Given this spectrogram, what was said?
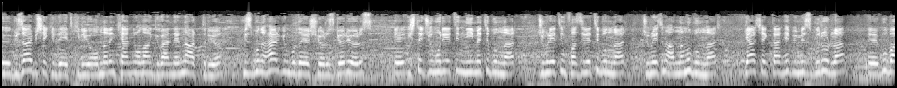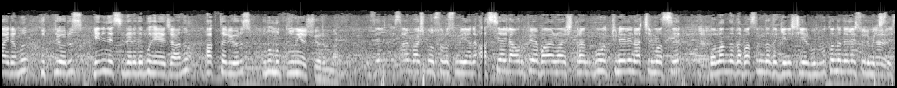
e, güzel bir şekilde etkiliyor. Onların kendine olan güvenlerini arttırıyor. Biz bunu her gün burada yaşıyoruz, görüyoruz. E, işte Cumhuriyet'in nimeti bunlar, Cumhuriyet'in fazileti bunlar, Cumhuriyet'in anlamı bunlar. Gerçekten hepimiz gururla e, bu bayramı kutluyoruz. Yeni nesillere de bu heyecanı aktarıyoruz. Bunun mutluluğunu yaşıyorum ben. Özellikle Sayın Başkonsolosluğu yani Asya ile Avrupa'ya bağlaştıran bu tünelin açılması Hollanda'da basında da geniş yer buldu. Bu konuda neler söylemek istersiniz?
